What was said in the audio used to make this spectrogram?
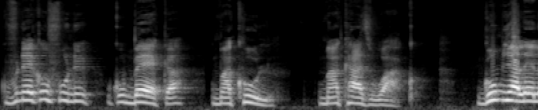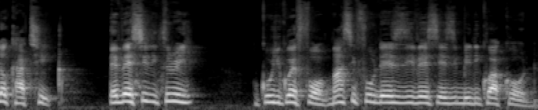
kufuneka ufunde ukubeka umakhulu umakhazi wakho. Ngumyalelo kathixo evesini 3 ukuya kwe-4 masifunde ezivesi ezibini kwakhona.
